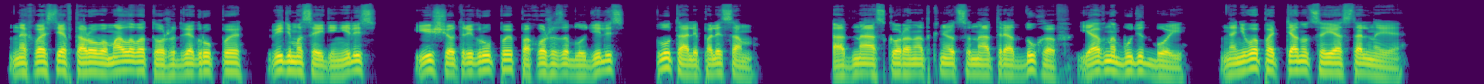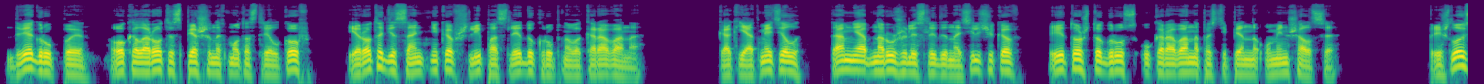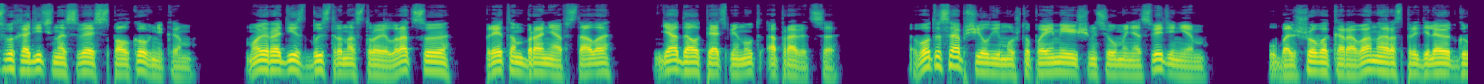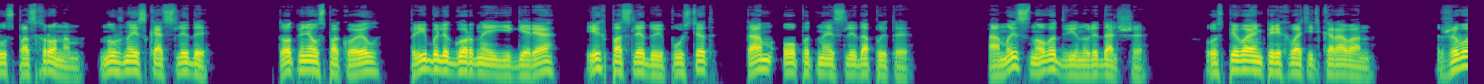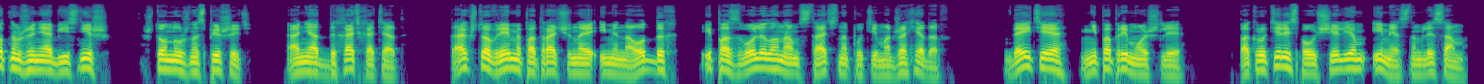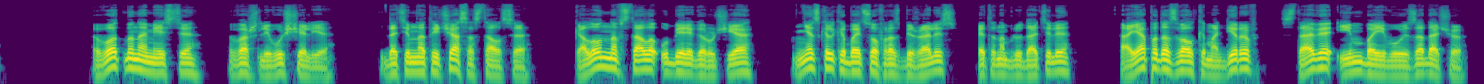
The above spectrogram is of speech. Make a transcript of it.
на хвосте второго малого тоже две группы, видимо, соединились, еще три группы, похоже, заблудились, плутали по лесам. Одна скоро наткнется на отряд духов, явно будет бой. На него подтянутся и остальные. Две группы, около роты спешенных мотострелков и рота десантников шли по следу крупного каравана. Как я отметил, там не обнаружили следы носильщиков и то, что груз у каравана постепенно уменьшался. Пришлось выходить на связь с полковником. Мой радист быстро настроил рацию, при этом броня встала, я дал пять минут оправиться. Вот и сообщил ему, что по имеющимся у меня сведениям, у большого каравана распределяют груз по схронам, нужно искать следы. Тот меня успокоил, прибыли горные егеря, их по следу и пустят, там опытные следопыты. А мы снова двинули дальше. Успеваем перехватить караван. Животным же не объяснишь, что нужно спешить, они отдыхать хотят, так что время, потраченное именно отдых, и позволило нам встать на пути маджахедов. Да и те не по прямой шли, покрутились по ущельям и местным лесам. Вот мы на месте, вошли в ущелье. До темноты час остался. Колонна встала у берега ручья, несколько бойцов разбежались, это наблюдатели, а я подозвал командиров, ставя им боевую задачу.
